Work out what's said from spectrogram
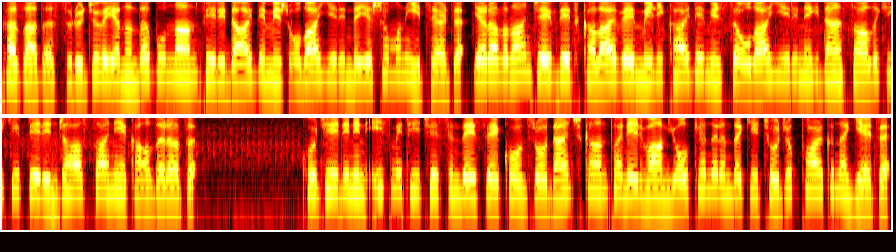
Kazada sürücü ve yanında bulunan Feride Aydemir olay yerinde yaşamını yitirdi. Yaralanan Cevdet Kalay ve Melik Aydemir ise olay yerine giden sağlık ekiplerince hastaneye kaldırıldı. Kocaeli'nin İzmit ilçesinde ise kontrolden çıkan panelvan yol kenarındaki çocuk parkına girdi.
